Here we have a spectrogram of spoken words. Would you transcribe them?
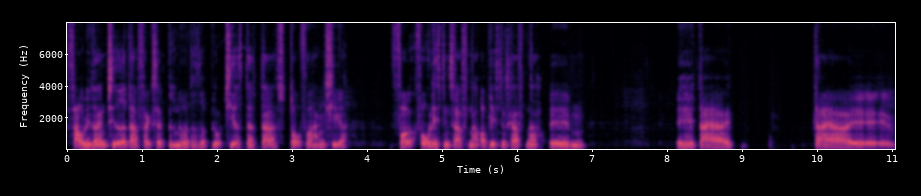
fagligt orienterede. Der er for eksempel noget, der hedder Blå Tirsdag, der står for at arrangere for, forelæsningsaftener, oplæsningsaftener. Øhm, øh, der er, der er øh,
